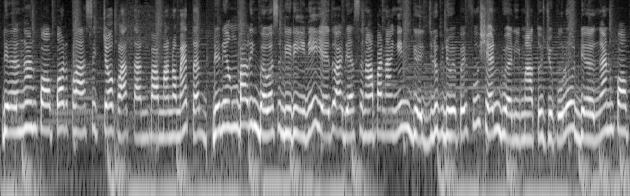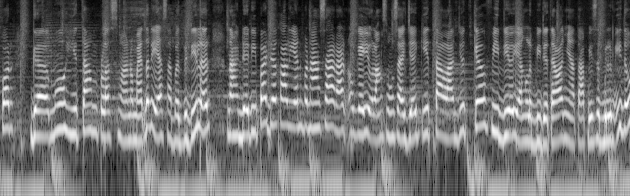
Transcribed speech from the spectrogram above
dengan popor klasik coklat tanpa manometer. Dan yang paling bawah sendiri ini yaitu ada senapan angin gejruk DWP Fusion 2570 dengan popor gamo hitam plus manometer. Ya sahabat bediler Nah daripada kalian penasaran oke yuk langsung saja kita lanjut ke video yang lebih detailnya. Tapi sebelum itu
